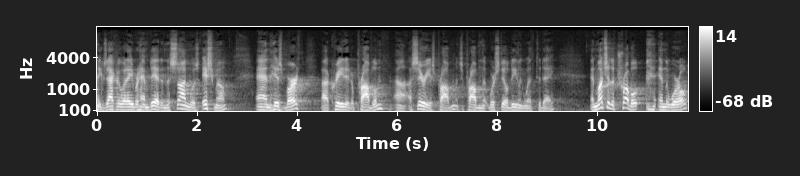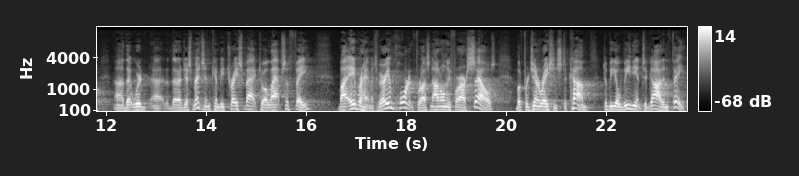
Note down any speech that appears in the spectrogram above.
exactly what Abraham did. And the son was Ishmael, and his birth uh, created a problem, uh, a serious problem. It's a problem that we're still dealing with today. And much of the trouble in the world uh, that, we're, uh, that I just mentioned can be traced back to a lapse of faith by Abraham. It's very important for us, not only for ourselves, but for generations to come, to be obedient to God in faith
